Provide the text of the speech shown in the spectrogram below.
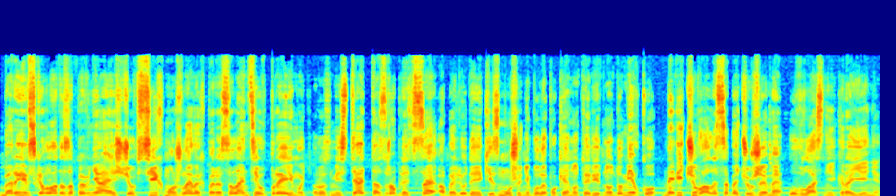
Берегівська влада запевняє, що всіх можливих переселенців приймуть, розмістять та зроблять все, аби люди, які змушені були покинути рідну домівку, не відчували себе чужими у власній країні.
